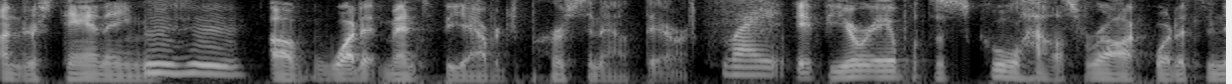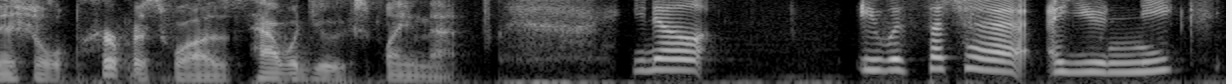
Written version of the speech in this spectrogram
understanding of what it meant to the average person out there. Right. If you're able to schoolhouse rock what its initial purpose was, how would you explain that? You know, it was such a, a unique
